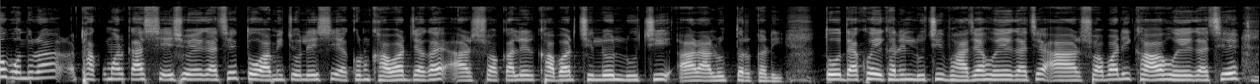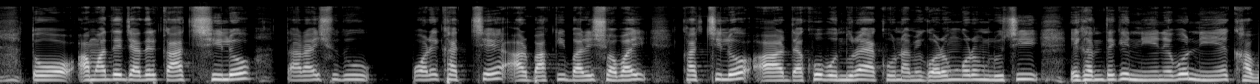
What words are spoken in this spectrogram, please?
তো বন্ধুরা, ঠাকুমার কাজ শেষ হয়ে গেছে, তো আমি চলে এসেছি এখন খাওয়ার জায়গায়। আর সকালের খাবার ছিল লুচি আর আলুর তরকারি। তো দেখো, এখানে লুচি ভাজা হয়ে গেছে আর সবারই খাওয়া হয়ে গেছে। তো আমাদের যাদের কাজ ছিল, তারাই শুধু পরে খাচ্ছে আর বাকি বাড়ির সবাই খাচ্ছিল। আর দেখো বন্ধুরা, এখন আমি গরম গরম লুচি এখান থেকে নিয়ে নেব, নিয়ে খাব।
